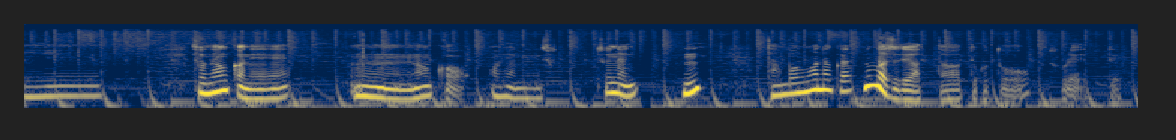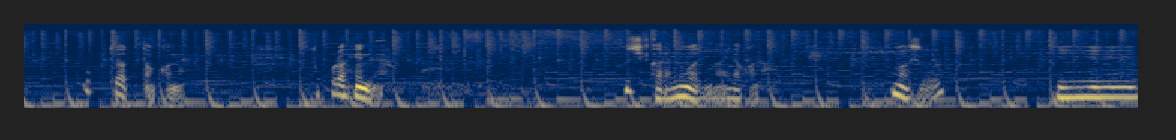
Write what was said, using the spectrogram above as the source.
へえ。そう、なんかね、うん、なんか、あれやね、そ、そんなに、ん？田んぼの真ん中、沼津でやったってこと？それって。どこでやったんかな？どこらへんのやろ。富士から沼津の間かな？沼津？えー、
